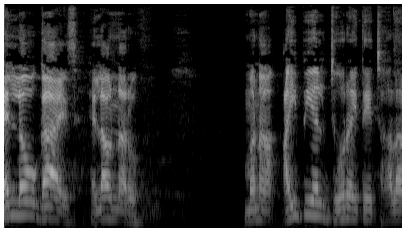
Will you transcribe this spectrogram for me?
హెల్లో గాయస్ ఎలా ఉన్నారు? మన ఐపీఎల్ జోర్ అయితే చాలా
